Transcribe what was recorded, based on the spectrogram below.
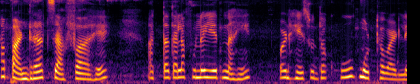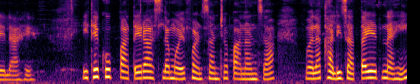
हा पांढरा चाफा आहे. आत्ता त्याला फुलं येत नाही पण हे सुद्धा खूप मोठं वाढलेलं आहे. इथे खूप पातेरा असल्यामुळे फणसांच्या पानांचा मला खाली जाता येत नाही.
